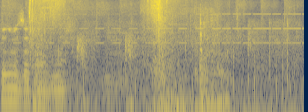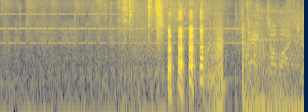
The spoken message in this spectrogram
Çözmez zaten abi. Tek tabanca.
